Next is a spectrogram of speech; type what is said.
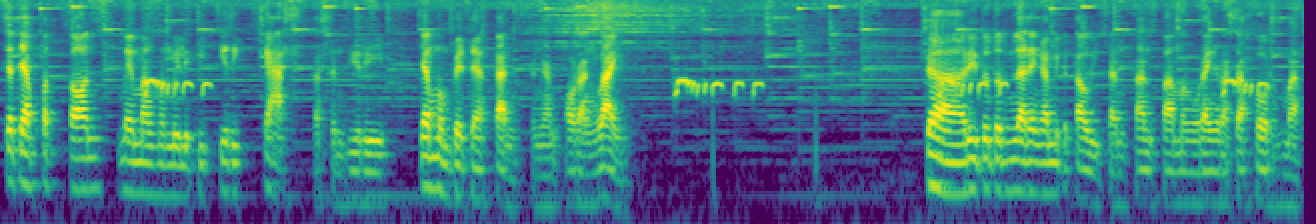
setiap peton memang memiliki ciri khas tersendiri yang membedakan dengan orang lain. Dari tutur nilai yang kami ketahui dan tanpa mengurangi rasa hormat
